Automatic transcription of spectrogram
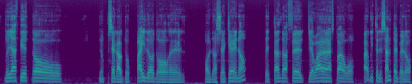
Estoy haciendo, no sé, el autopilot o, el, o no sé qué, ¿no? Intentando hacer, llevar esto algo, algo interesante, pero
